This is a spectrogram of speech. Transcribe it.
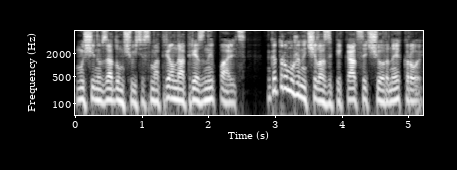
Мужчина в задумчивости смотрел на отрезанный палец, на котором уже начала запекаться черная кровь.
